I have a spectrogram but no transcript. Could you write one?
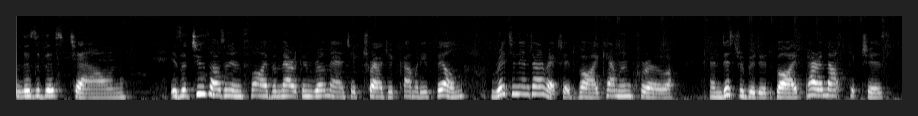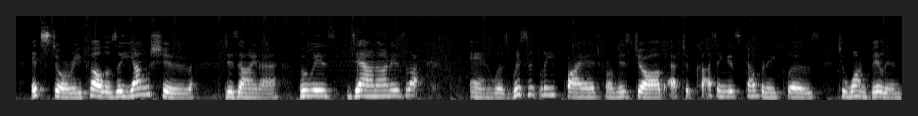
Elizabethtown is a 2005 American romantic tragic comedy film written and directed by Cameron Crowe and distributed by Paramount Pictures. Its story follows a young shoe designer who is down on his luck and was recently fired from his job after costing his company close to $1 billion.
